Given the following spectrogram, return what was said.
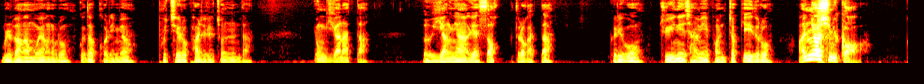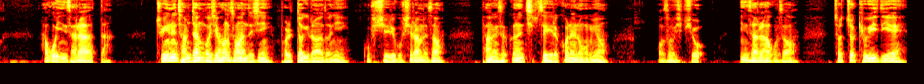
물방아 모양으로 끄덕거리며 부채로 파리를 쫓는다. 용기가 났다. 의기양양하게 썩 들어갔다. 그리고 주인의 잠이 번쩍 깨이도록 안녕하십니까 하고 인사를 하였다. 주인은 잠잔 것이 황송한 듯이 벌떡 일어나더니 굽실굽실하면서 방에서 끄는 집세기를 꺼내놓으며 어서 오십시오 인사를 하고서 저쪽 교위 뒤에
